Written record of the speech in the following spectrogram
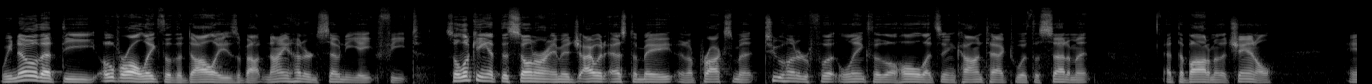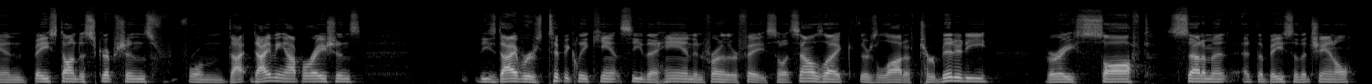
We know that the overall length of the Dali is about 978 feet. So looking at this sonar image, I would estimate an approximate 200 foot length of the hole that's in contact with the sediment at the bottom of the channel. And based on descriptions from di diving operations, these divers typically can't see the hand in front of their face. So it sounds like there's a lot of turbidity, very soft sediment at the base of the channel.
